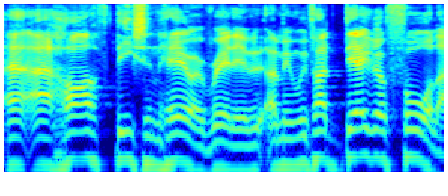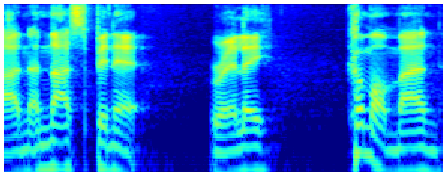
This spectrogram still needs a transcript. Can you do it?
a, a half decent hero. Really, I mean, we've had Diego Forlan, and that's been it. Really, come on, man.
